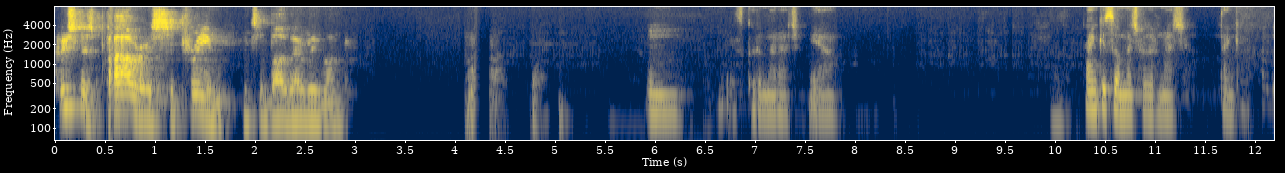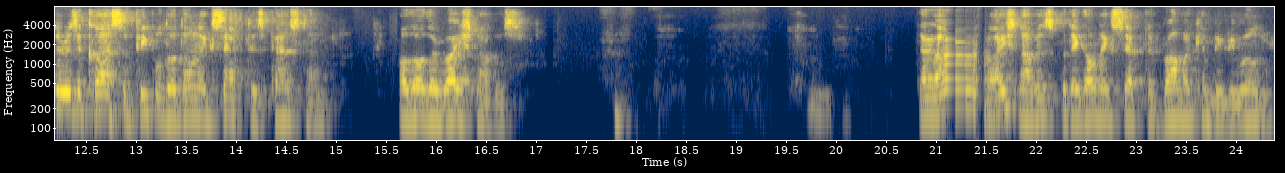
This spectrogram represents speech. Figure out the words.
Krishna's power is supreme; it's above everyone. Mm, yes, Guru Maharaj. Yeah. Thank you so much, Guru Maharaj. Thank you. There is a class of people that don't accept this pastime, although they're Vaishnavas. there are Vaishnavas, but they don't accept that Brahma can be bewildered.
